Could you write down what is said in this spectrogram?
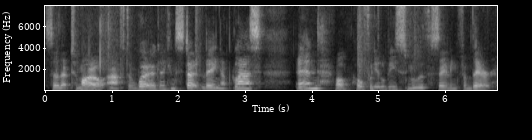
so that tomorrow after work I can start laying up glass and well, hopefully it'll be smooth sailing from there.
